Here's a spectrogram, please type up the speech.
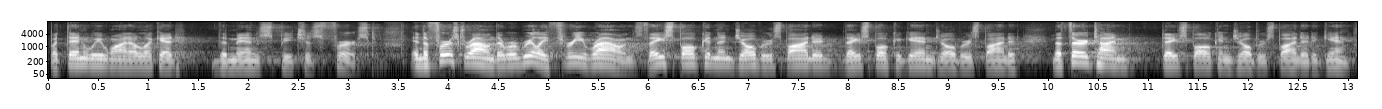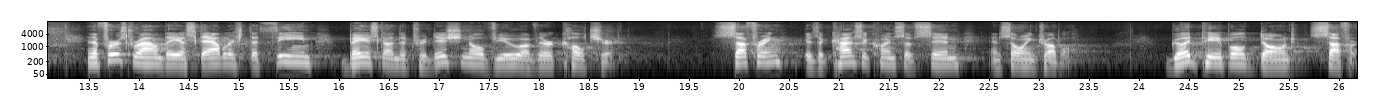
but then we want to look at the men's speeches first. In the first round, there were really three rounds. They spoke and then Job responded. They spoke again, Job responded. The third time, they spoke and Job responded again. In the first round, they established the theme based on the traditional view of their culture. Suffering is a consequence of sin and sowing trouble. Good people don't suffer.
